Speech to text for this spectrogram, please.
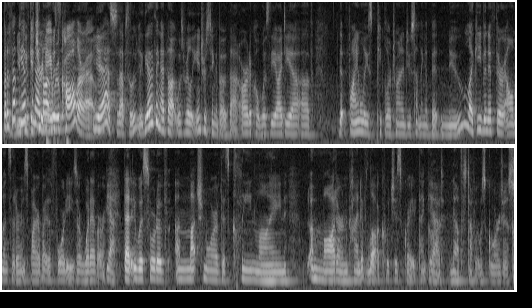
But I thought You the other thing I thought Nehru was, collar out. Yes, absolutely. The other thing I thought was really interesting about that article was the idea of that finally people are trying to do something a bit new, like even if there are elements that are inspired by the 40s or whatever. Yeah. That it was sort of a much more of this clean line, a modern kind of look, which is great, thank Yeah. God. No, the stuff it was gorgeous.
